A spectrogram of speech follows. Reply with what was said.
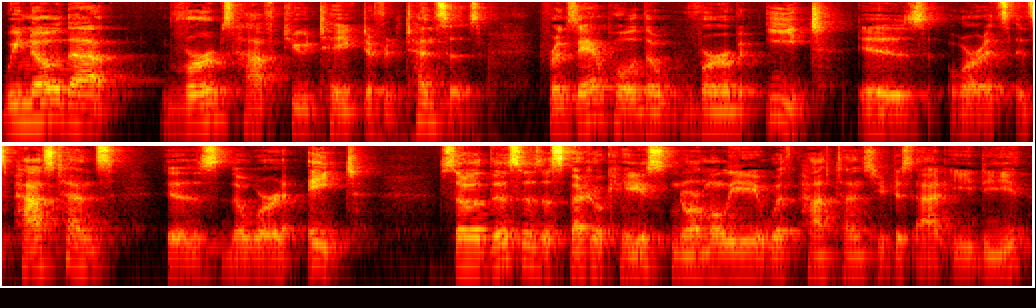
we know that verbs have to take different tenses. For example, the verb eat is, or its, its past tense is the word ate. So this is a special case. Normally with past tense you just add ed,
